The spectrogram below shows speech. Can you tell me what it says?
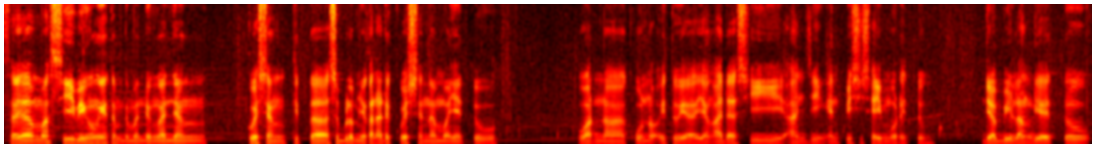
saya masih bingung ya teman-teman dengan yang quest yang kita sebelumnya kan ada quest yang namanya itu warna kuno itu ya yang ada si anjing NPC Seymour itu. Dia bilang dia itu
